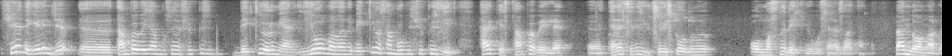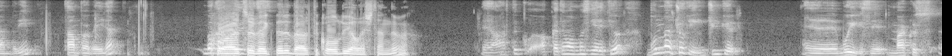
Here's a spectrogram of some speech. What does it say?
Şeye de gelince e, Tampa Bay'den bu sene sürpriz bekliyorum. Yani iyi olmalarını bekliyorsan bu bir sürpriz değil. Herkes Tampa Bay ile e, Tennessee'nin yükselişte olduğunu olmasını bekliyor bu sene zaten. Ben de onlardan biriyim. Tampa Bay'den. Quarterback'leri de artık oldu yavaştan değil mi? E, artık hakikaten olması gerekiyor. Bunlar çok iyi çünkü e, bu ikisi Marcus e,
